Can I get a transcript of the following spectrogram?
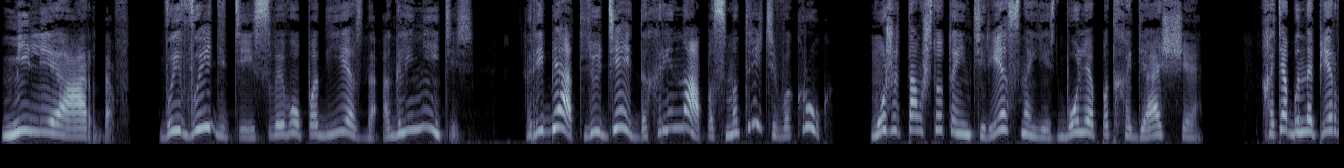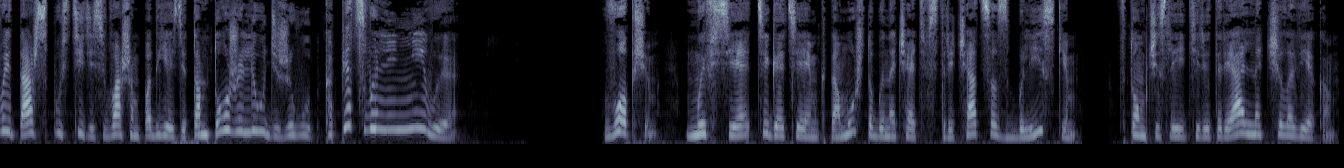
Миллиардов! Вы выйдете из своего подъезда, оглянитесь. Ребят, людей до хрена, посмотрите вокруг. Может, там что-то интересное есть, более подходящее. Хотя бы на первый этаж спуститесь в вашем подъезде, там тоже люди живут. Капец вы ленивые. В общем, мы все тяготеем к тому, чтобы начать встречаться с близким, в том числе и территориально, человеком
